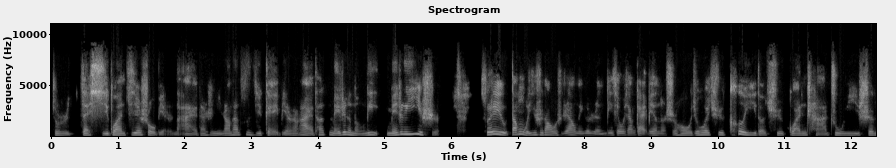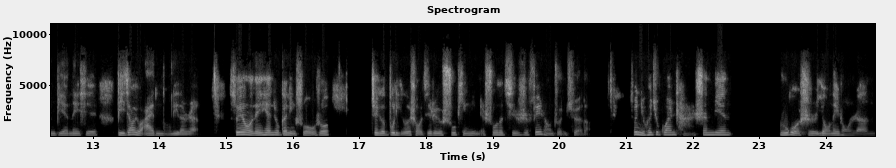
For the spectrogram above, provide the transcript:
就是在习惯接受别人的爱，但是你让他自己给别人爱，他没这个能力，没这个意识。所以当我意识到我是这样的一个人，并且我想改变的时候，我就会去刻意的去观察、注意身边那些比较有爱的能力的人。所以我那天就跟你说，我说这个布里格手机这个书评里面说的其实是非常准确的，就你会去观察身边。如果是有那种人，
